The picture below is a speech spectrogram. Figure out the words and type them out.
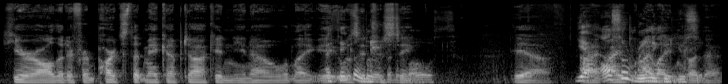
here are all the different parts that make up Daken, You know, like it was interesting. bit of both. Yeah. Yeah, I- also I, really I, good use of- that.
